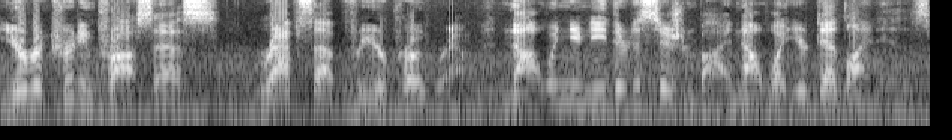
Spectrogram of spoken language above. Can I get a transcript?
your recruiting process wraps up for your program. Not when you need their decision by, not what your deadline is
